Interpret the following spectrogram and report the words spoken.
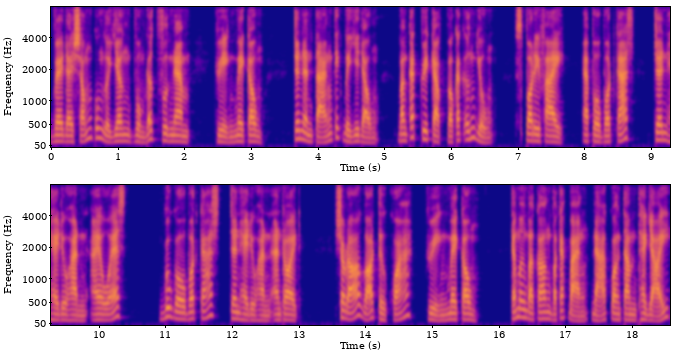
về đời sống của người dân vùng đất phương Nam, chuyện Mekong, trên nền tảng thiết bị di động bằng cách truy cập vào các ứng dụng Spotify, Apple Podcast trên hệ điều hành iOS, Google Podcast trên hệ điều hành Android. Sau đó gõ từ khóa chuyện Mekong. Cảm ơn bà con và các bạn đã quan tâm theo dõi.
